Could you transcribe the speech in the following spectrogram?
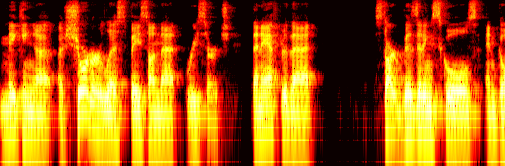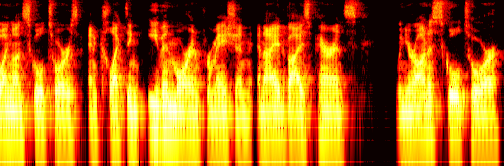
making a, a shorter list based on that research. Then after that, start visiting schools and going on school tours and collecting even more information. And I advise parents when you're on a school tour,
